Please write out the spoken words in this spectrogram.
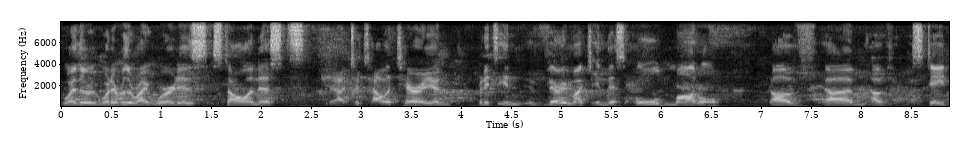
whether whatever the right word is stalinist uh, totalitarian but it's in very much in this old model of, um, of state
